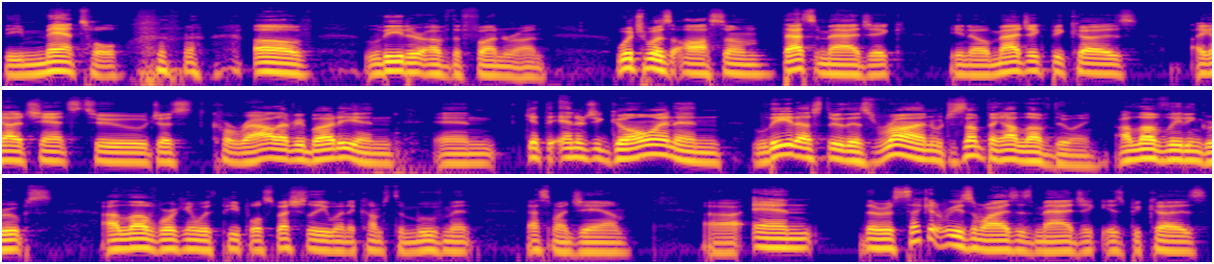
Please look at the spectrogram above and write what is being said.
the mantle of leader of the fun run, which was awesome. That's magic, you know, magic because I got a chance to just corral everybody and and get the energy going and lead us through this run, which is something I love doing. I love leading groups. I love working with people, especially when it comes to movement. That's my jam. Uh, and the second reason why this is magic is because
